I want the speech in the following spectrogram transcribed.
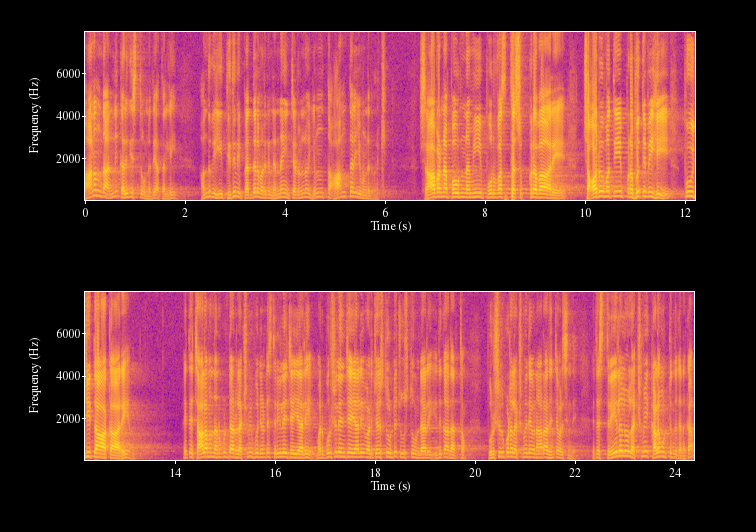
ఆనందాన్ని కలిగిస్తూ ఉన్నది ఆ తల్లి. అందుకు ఈ తిథిని పెద్దలు మనకి నిర్ణయించడంలో ఇంత ఆంతర్యం ఉన్నది మనకి. శ్రావణ పౌర్ణమి పూర్వస్థ శుక్రవారే చారుమతి ప్రభుతిభి పూజితాకారే. అయితే చాలామంది అనుకుంటారు లక్ష్మీ పూజ అంటే స్త్రీలే చేయాలి మరి పురుషులు ఏం చేయాలి? వాళ్ళు చేస్తూ ఉంటే చూస్తూ ఉండాలి. ఇది కాదు అర్థం. పురుషులు కూడా లక్ష్మీదేవిని ఆరాధించవలసిందే. అయితే స్త్రీలలో లక్ష్మీ కళ ఉంటుంది కనుక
